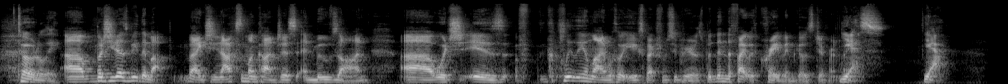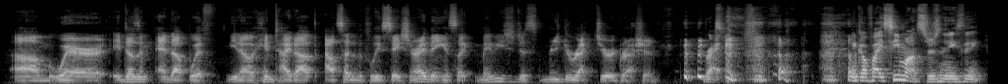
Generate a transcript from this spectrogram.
totally. Um, but she does beat them up. Like she knocks them unconscious and moves on, uh, which is f- completely in line with what you expect from superheroes. But then the fight with Kraven goes differently. yes. Yeah. Um, where it doesn't end up with you know him tied up outside of the police station or anything. It's like maybe you should just redirect your aggression. Right. and go fight sea monsters, and you think,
